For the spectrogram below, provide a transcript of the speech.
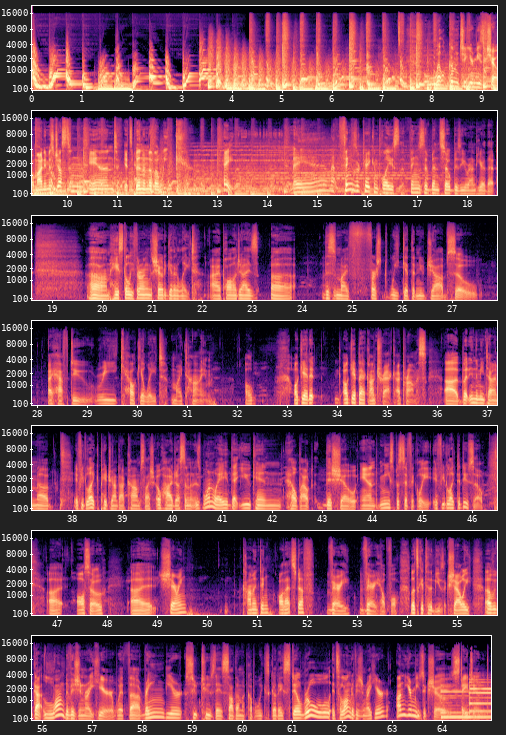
Welcome to your music show. My name is Justin, and it's been another week. Hey, man, things are taking place. Things have been so busy around here that uh, I'm hastily throwing the show together late. I apologize. Uh, this is my first week at the new job, so I have to recalculate my time. I'll I'll get it. I'll get back on track. I promise. Uh, but in the meantime, uh, if you'd like, patreon.com slash Justin is one way that you can help out this show and me specifically if you'd like to do so. Uh, also, uh, sharing, commenting, all that stuff, very, very helpful. Let's get to the music, shall we? Uh, we've got Long Division right here with uh, Reindeer Suit Tuesdays. Saw them a couple weeks ago. They still rule. It's a Long Division right here on your music show. Stay tuned.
